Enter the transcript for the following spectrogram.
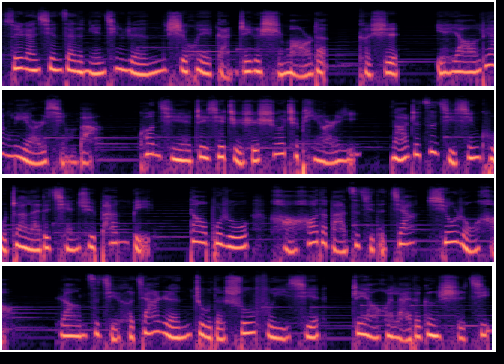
虽然现在的年轻人是会赶这个时髦的，可是也要量力而行吧。况且这些只是奢侈品而已，拿着自己辛苦赚来的钱去攀比，倒不如好好的把自己的家修容好，让自己和家人住得舒服一些，这样会来得更实际。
